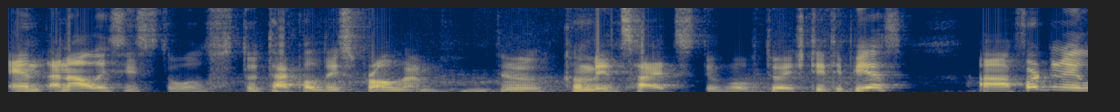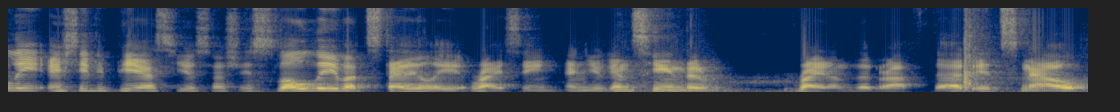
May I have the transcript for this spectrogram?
and analysis tools to tackle this problem, to convince sites to move to HTTPS. Uh, fortunately, HTTPS usage is slowly but steadily rising, and you can see in the right on the graph that it's now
